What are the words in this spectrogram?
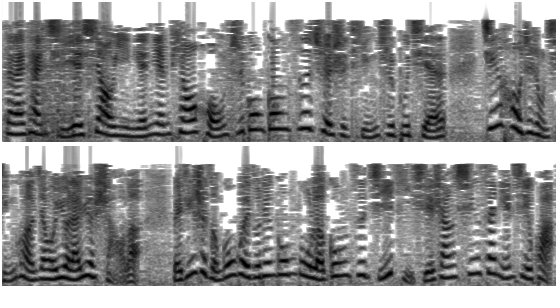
再来看企业效益年年飘红，职工工资却是停滞不前。今后这种情况将会越来越少了。北京市总工会昨天公布了工资集体协商新三年计划，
